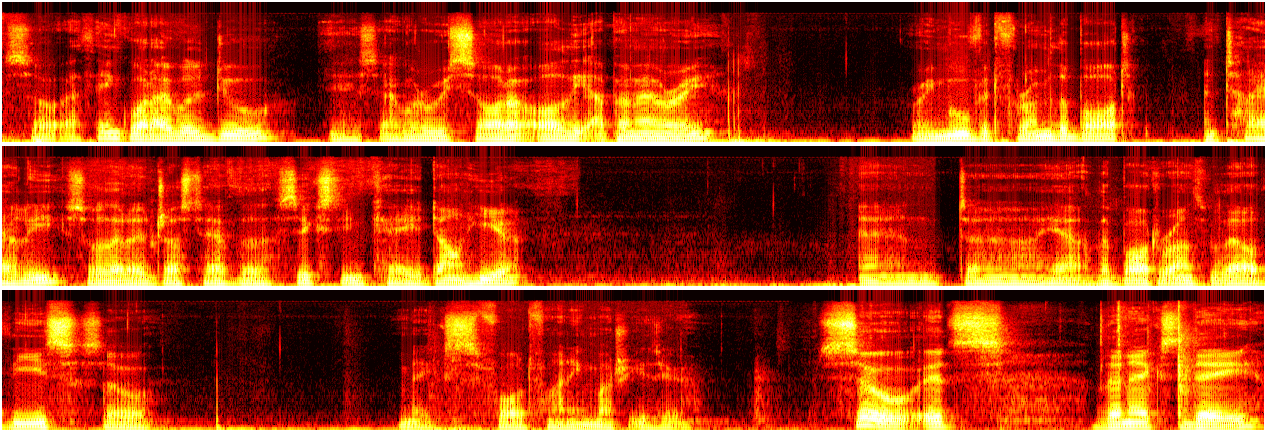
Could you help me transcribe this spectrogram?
So I think what I will do is I will resolder all the upper memory, remove it from the board entirely so that I just have the 16K down here. And uh, yeah, the board runs without these, so makes fault finding much easier. So it's the next day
